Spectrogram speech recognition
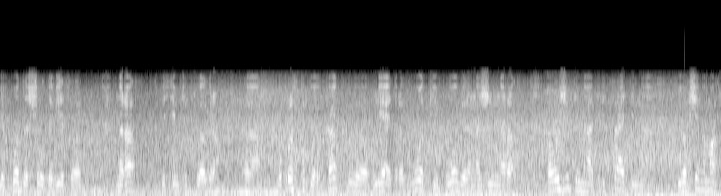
легко дошел до веса на раз 170 килограмм. Вопрос такой, как влияет разводки и пуловеры на жим на раз? Положительно, отрицательно и вообще на массу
